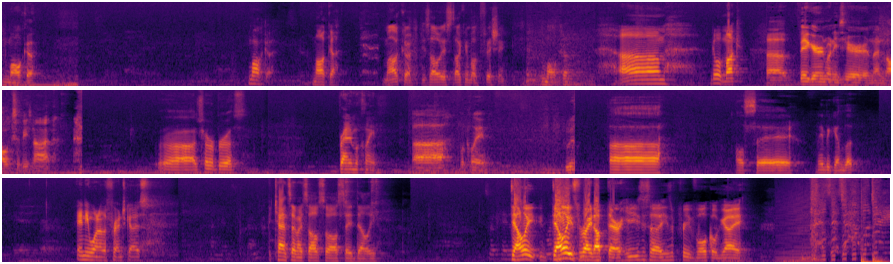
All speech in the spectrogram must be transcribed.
Malka. Malka. Malka. Malka. He's always talking about fishing. Malka. Um, go with Muck. Uh, Big Earn when he's here, and then Elks if he's not. Uh, Trevor Burrus. Brandon McLean. Uh, McLean. Uh, I'll say maybe Gimlet. Any one of the French guys. I can't say myself, so I'll say Delhi. Delhi, Delhi's right up there. He's uh, he's a pretty vocal guy. Thank you.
